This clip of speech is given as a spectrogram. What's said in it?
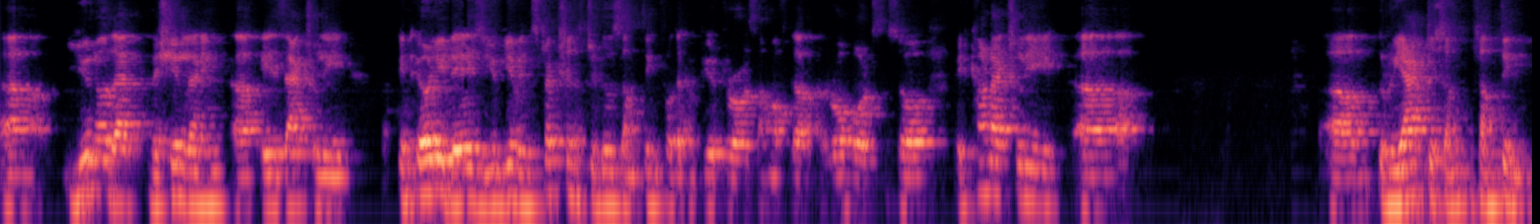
Uh, you know that machine learning uh, is actually in early days you give instructions to do something for the computer or some of the robots so it can't actually uh, uh, react to some something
